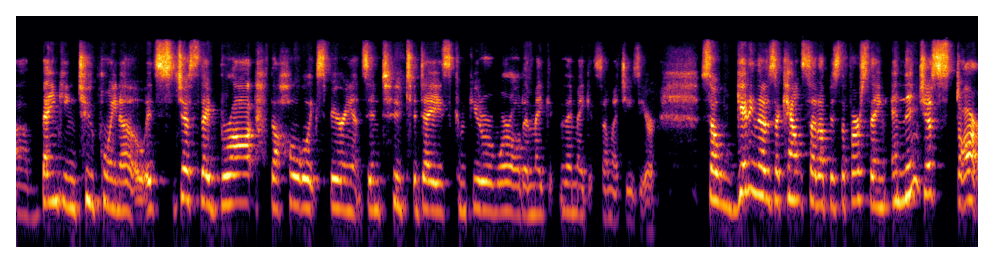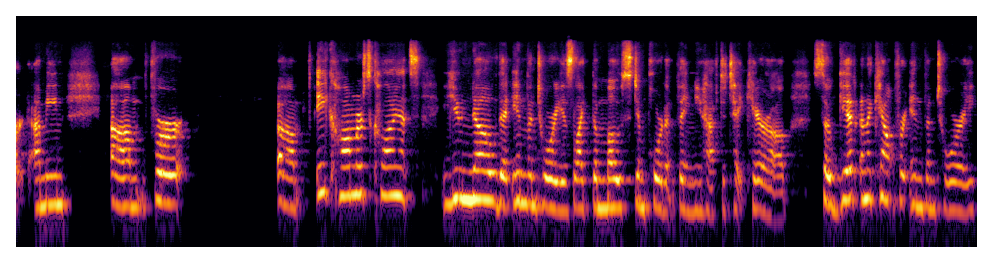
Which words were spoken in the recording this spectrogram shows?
uh, banking 2.0 it's just they brought the whole experience into today's computer world and make they make it so much easier so getting those accounts set up is the first thing and then just start i mean um, for um, e-commerce clients, you know that inventory is like the most important thing you have to take care of. So get an account for inventory,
